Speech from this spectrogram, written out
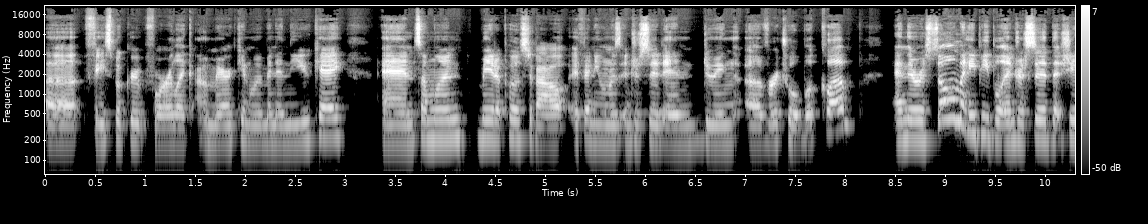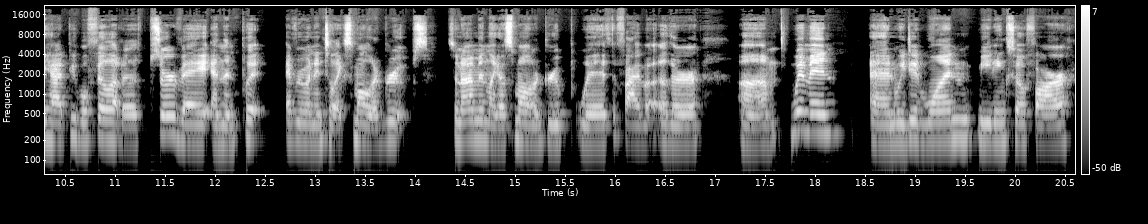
a Facebook group for like American women in the UK, and someone made a post about if anyone was interested in doing a virtual book club. And there were so many people interested that she had people fill out a survey and then put everyone into like smaller groups. So now I'm in like a smaller group with five other um, women, and we did one meeting so far.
